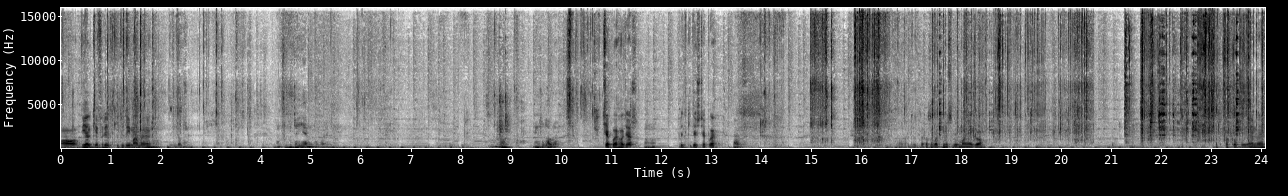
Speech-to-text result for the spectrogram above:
O, wielkie frytki tutaj mamy. Dobrze. No to tutaj jemy powoli. Mięso dobre. Ciepłe chociaż? Aha. Frytki też ciepłe. Tak. Dobra, to teraz zobaczymy sobie mojego. Odpakowujemy.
